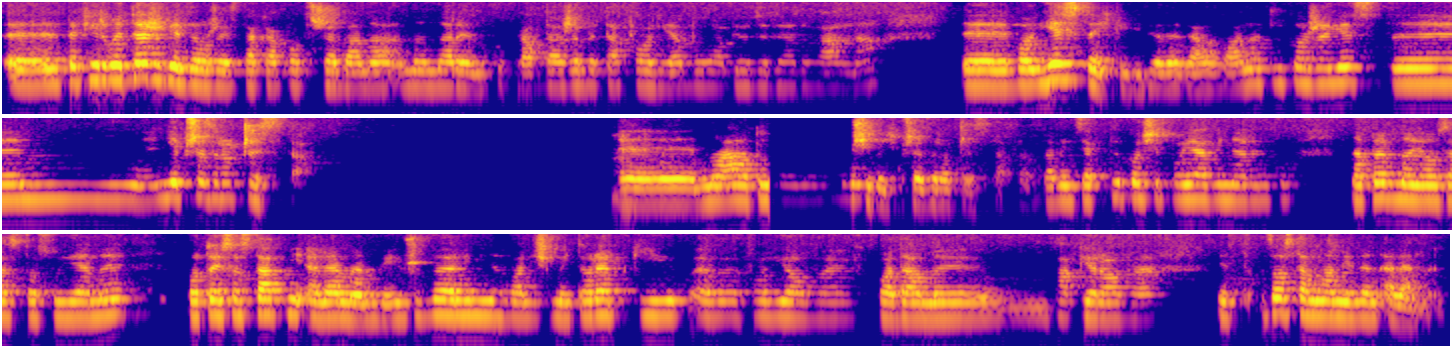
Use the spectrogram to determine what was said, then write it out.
E, te firmy też wiedzą, że jest taka potrzeba na, na, na rynku, prawda, żeby ta folia była biodegradowalna, e, bo jest w tej chwili biodegradowalna, tylko że jest nieprzezroczysta. E, no a tu musi być przezroczysta, prawda? Więc jak tylko się pojawi na rynku, na pewno ją zastosujemy, bo to jest ostatni element. Już wyeliminowaliśmy i torebki foliowe, wkładamy papierowe, więc został nam jeden element,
